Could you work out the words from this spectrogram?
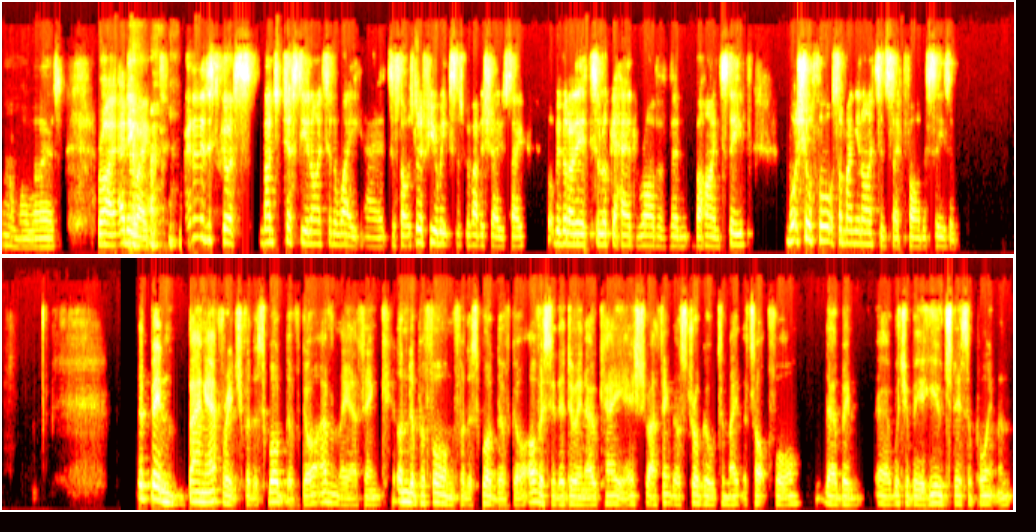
Oh my word! Right. Anyway, we're going to discuss Manchester United away uh, to start. It's been a few weeks since we've had a show, so it'll be a good idea to look ahead rather than behind. Steve, what's your thoughts on Man United so far this season? They've been bang average for the squad they've got, haven't they? I think underperformed for the squad they've got. Obviously, they're doing okay-ish. But I think they'll struggle to make the top four. They'll be, uh, which would be a huge disappointment.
